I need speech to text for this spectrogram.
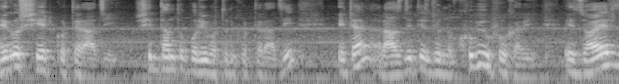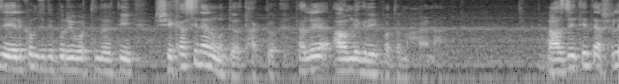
নেগোশিয়েট করতে রাজি, সিদ্ধান্ত পরিবর্তন করতে রাজি। এটা রাজনীতির জন্য খুবই উপকারী। এই জয়ের যে এরকম যদি পরিবর্তন যদি শেখ হাসিনার মধ্যেও থাকতো, তাহলে আওয়ামী লীগের এই পতন হয় না। রাজনীতিতে আসলে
